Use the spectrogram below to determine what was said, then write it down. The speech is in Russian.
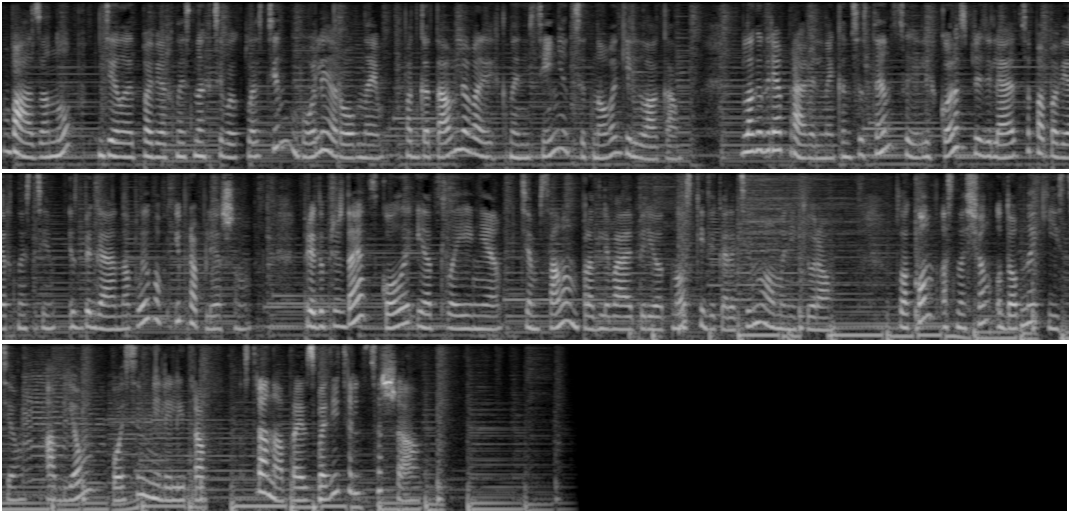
Ваза Нуб делает поверхность ногтевых пластин более ровной, подготавливая их к нанесению цветного гель-лака. Благодаря правильной консистенции легко распределяется по поверхности, избегая наплывов и проплешин. Предупреждает сколы и отслоения, тем самым продлевая период носки декоративного маникюра. Флакон оснащен удобной кистью, объем 8 мл. Страна-производитель США.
